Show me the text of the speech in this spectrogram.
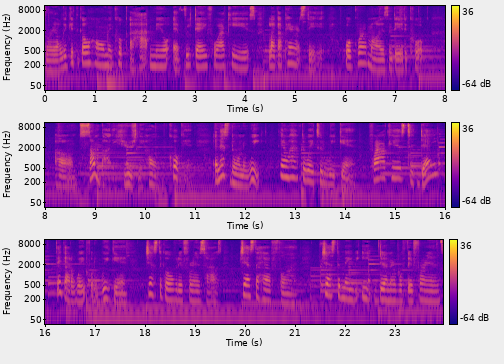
rarely get to go home and cook a hot meal every day for our kids like our parents did. Or grandma isn't there to cook um, somebody's usually home cooking, and that's during the week. They don't have to wait till the weekend. For our kids today, they gotta wait for the weekend just to go over their friend's house, just to have fun, just to maybe eat dinner with their friends,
